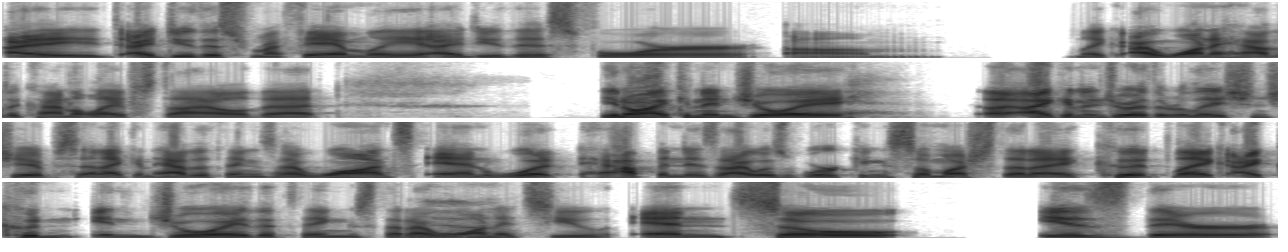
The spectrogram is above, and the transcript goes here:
I I do this for my family. I do this for um, like I want to have the kind of lifestyle that you know I can enjoy. I can enjoy the relationships and I can have the things I want. And what happened is I was working so much that I could like I couldn't enjoy the things that yeah. I wanted to. And so is there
